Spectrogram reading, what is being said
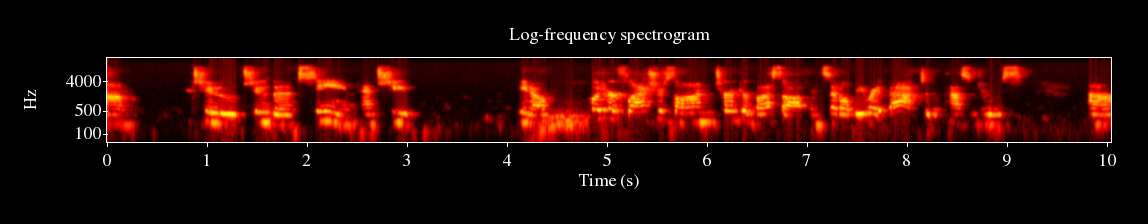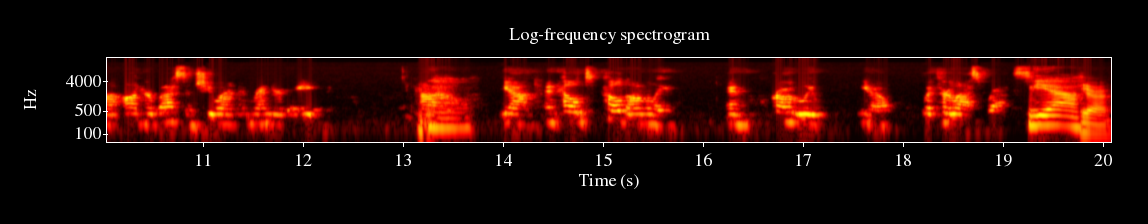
um, to to the scene, and she, you know, put her flashers on, turned her bus off, and said, "I'll be right back" to the passengers uh, on her bus, and she went and rendered aid. Um, wow. Um, yeah, and held held Amelie, and probably you know with her last breaths. Yeah. Yeah.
